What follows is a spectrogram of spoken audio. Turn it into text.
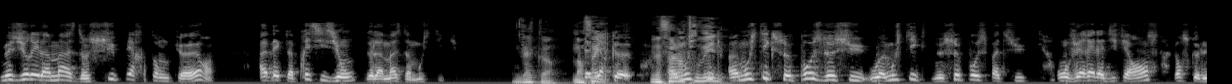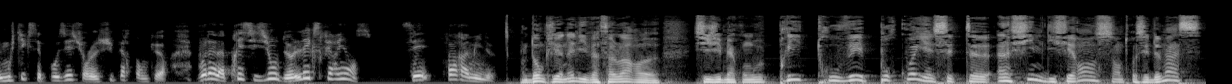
Mesurer la masse d'un super tanker avec la précision de la masse d'un moustique. D'accord. C'est-à-dire que un, moustique, un moustique se pose dessus ou un moustique ne se pose pas dessus. On verrait la différence lorsque le moustique s'est posé sur le super tanker. Voilà la précision de l'expérience c'est faramineux. Donc Lionel, il va falloir, euh, si j'ai bien compris, trouver pourquoi il y a cette euh, infime différence entre ces deux masses.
